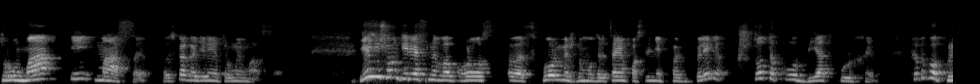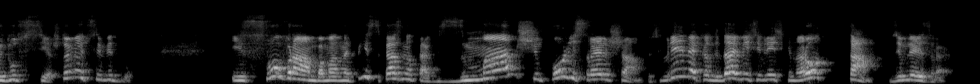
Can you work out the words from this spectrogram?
трума и масса. То есть как отделение трумы и массы. Есть еще интересный вопрос, э, спор между мудрецами последних поколений. Что такое биат кульхем? Что такое придут все? Что имеется в виду? Из слов Рамбама написано, сказано так. Зман шиколь Израиль шам. То есть время, когда весь еврейский народ там, в земле Израиля.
